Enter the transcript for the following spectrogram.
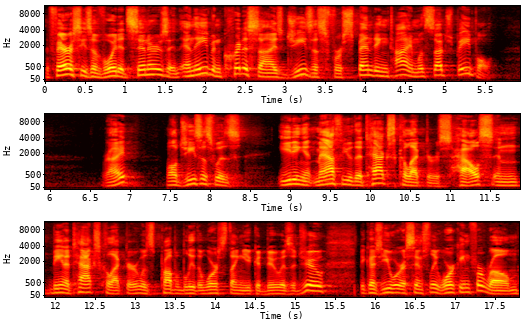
The Pharisees avoided sinners and, and they even criticized Jesus for spending time with such people. Right? While Jesus was eating at Matthew the tax collector's house, and being a tax collector was probably the worst thing you could do as a Jew because you were essentially working for Rome.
